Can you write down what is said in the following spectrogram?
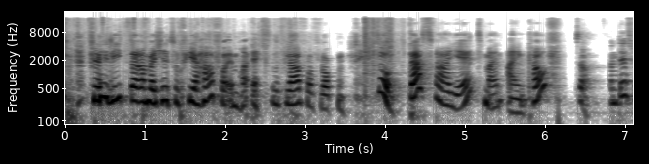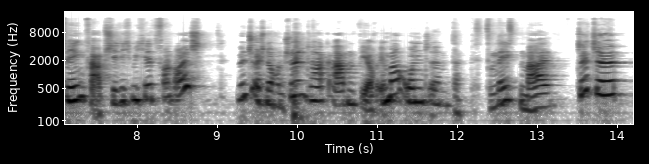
Vielleicht liegt es daran, weil ich jetzt so viel Hafer immer esse, so viel Haferflocken. So, das war jetzt mein Einkauf. So, und deswegen verabschiede ich mich jetzt von euch. Wünsche euch noch einen schönen Tag, Abend, wie auch immer. Und äh, dann bis zum nächsten Mal. Tschüss, tschüss.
